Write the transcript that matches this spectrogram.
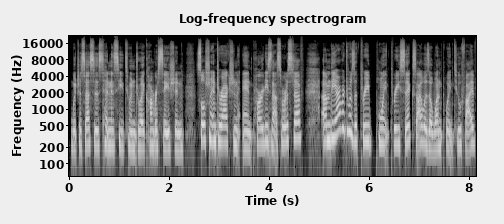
which assesses tendency to enjoy conversation, social interaction, and parties, that sort of stuff. Um, the average was a 3.36. I was a 1.25.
